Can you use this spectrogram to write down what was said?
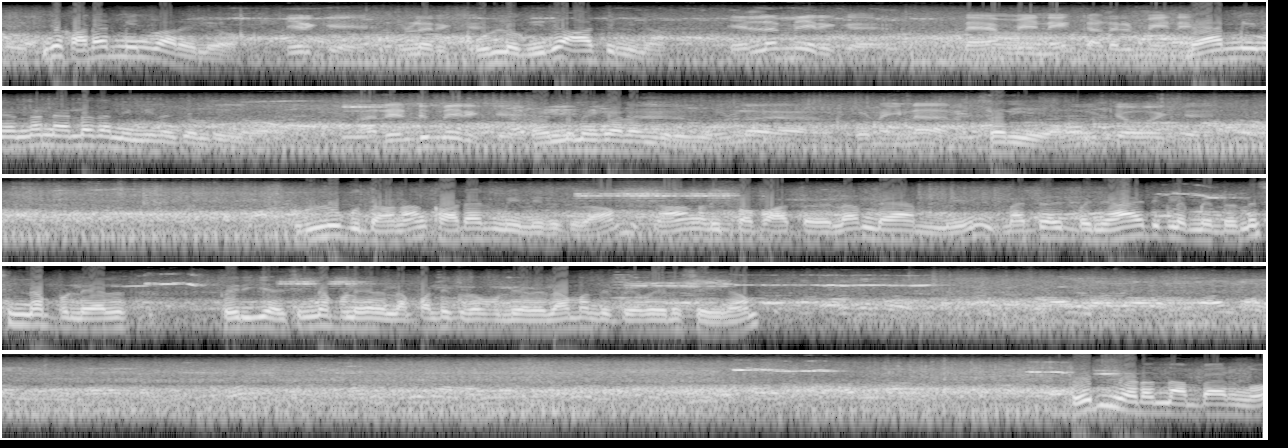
போகலாம் கடல் மீன் வர இல்லையோ? இருக்கு உள்ள இருக்கு. உள்ளுக்கு இது ஆத்து மீனா? எல்லாமே இருக்கு. டேம் மீன் கடல் மீன். டேம் மீன்னா நல்ல தண்ணி மீனை சொல்றீங்களா? அது ரெண்டுமே இருக்கு. ரெண்டுமே கலந்துருக்கு உள்ள போனீங்கன்னா இருக்கு. சரி ஓகே ஓகே. உள்ளுக்கு தானா கடல் மீன் இருக்குதாம் நாங்கள் இப்போ பார்த்ததெல்லாம் டேம் மீன். மற்ற இப்போ ஞாயிற்றுக்கிழமைன்றதுல சின்ன பிள்ளைகள் பெரிய சின்ன பிள்ளைகள் எல்லாம் பள்ளிக்கூட பிள்ளைகள் எல்லாம் வந்து இப்போ வேலை செய்யலாம். பெரிய இடம் தான் பாருங்க.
